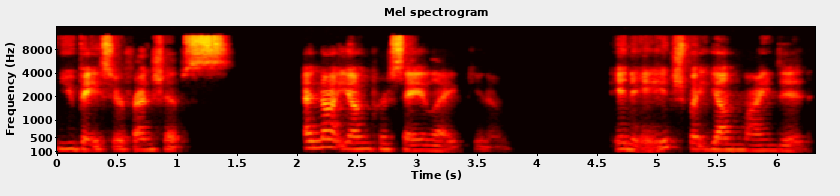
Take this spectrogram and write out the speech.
you base your friendships and not young per se, like, you know, in age, but young minded.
